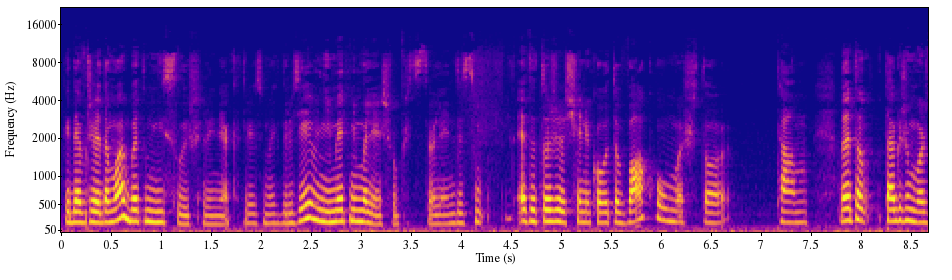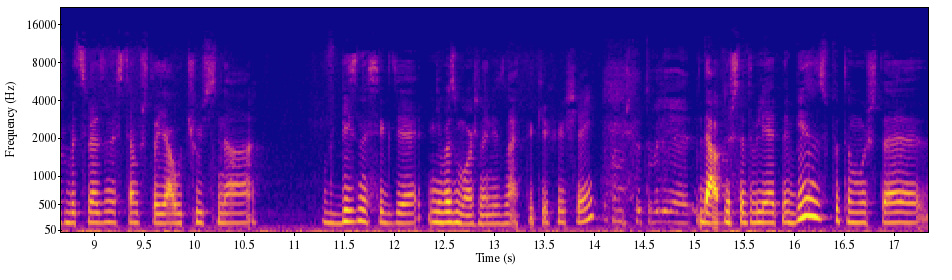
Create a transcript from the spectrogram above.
Когда я приезжаю домой, об этом не слышали некоторые из моих друзей, не имеют ни малейшего представления. То есть это тоже ощущение какого-то вакуума, что там. Но это также может быть связано с тем, что я учусь на в бизнесе, где невозможно не знать таких вещей. Потому что это влияет. Да, потому что это влияет на бизнес, потому что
